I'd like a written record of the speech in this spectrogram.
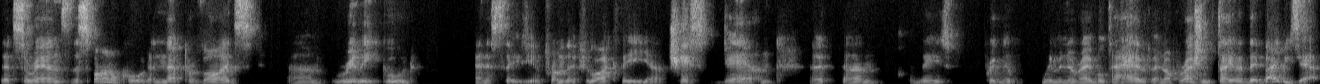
that surrounds the spinal cord, and that provides um, really good anesthesia from, the, if you like, the uh, chest down. That um, these pregnant women are able to have an operation to take their babies out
